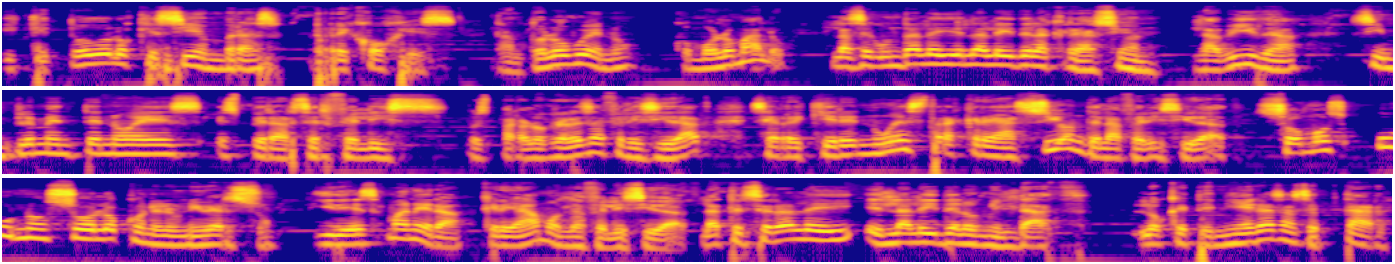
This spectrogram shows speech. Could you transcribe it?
y que todo lo que siembras recoges, tanto lo bueno como lo malo. La segunda ley es la ley de la creación. La vida simplemente no es esperar ser feliz, pues para lograr esa felicidad se requiere nuestra creación de la felicidad. Somos uno solo con el universo y de esa manera creamos la felicidad. La tercera ley es la ley de la humildad. Lo que te niegas a aceptar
